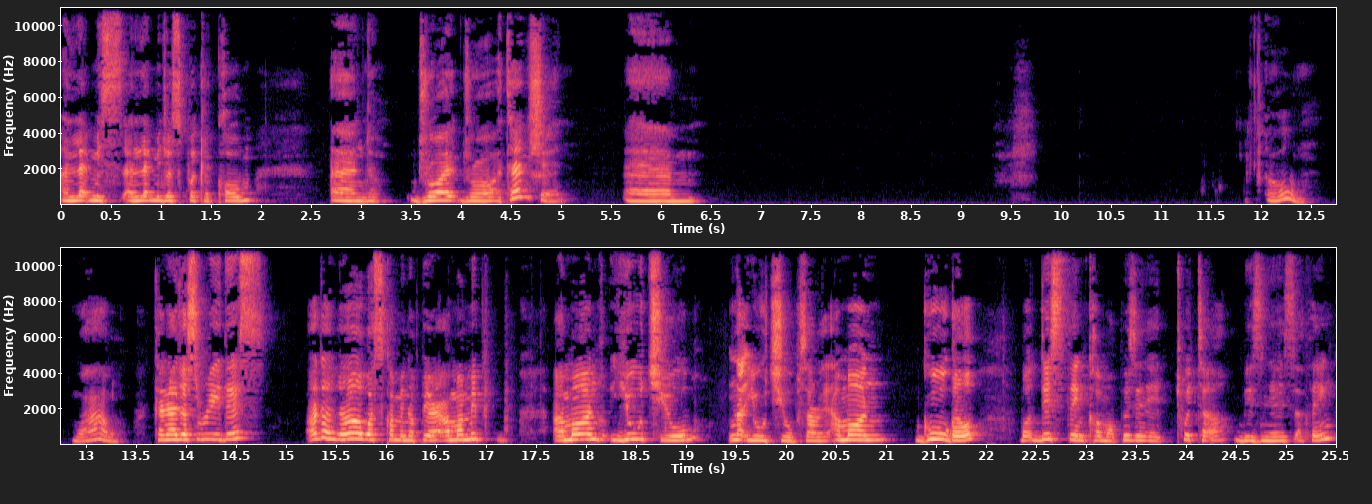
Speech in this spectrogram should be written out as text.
and let me and let me just quickly come and draw draw attention um, oh, wow. Can I just read this? I don't know what's coming up here. I'm on, I'm on YouTube. Not YouTube, sorry. I'm on Google. But this thing come up, isn't it? Twitter business, I think.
